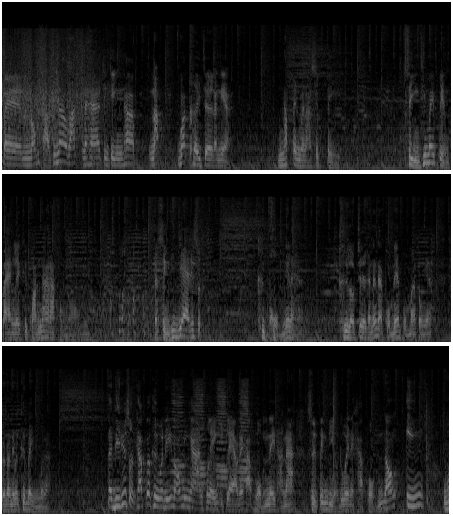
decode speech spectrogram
เป็นน้องสาวที่น่ารักนะฮะ จริง ๆ ถ้านับว่าเคยเจอกันเนี่ย นับเป็นเวลา 10 ปี สิ่งที่ไม่เปลี่ยนแปลงเลยคือความน่ารักของน้อง แต่สิ่งที่แย่ที่สุด คือผมนี่แหละฮะคือเราเจอกันตั้งแต่ผมเนี่ยผมมาตรงเนี้ยจนตอนนี้มันขึ้นไปอย่างนี้หมดแล้ว แต่ดีที่สุดครับก็คือวันนี้น้องมีงานเพลงอีกแล้วนะครับ ผมในฐานะศิลปินเดี่ยวด้วยนะครับ ผมน้องอิง ว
